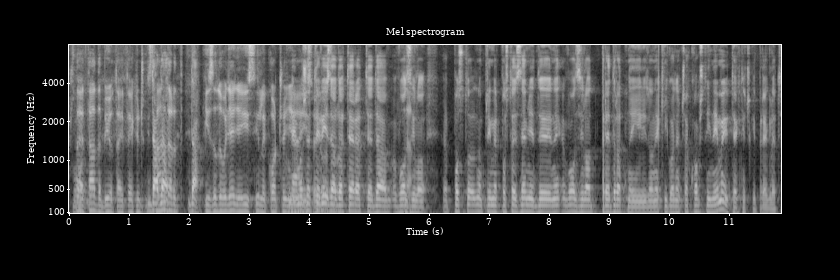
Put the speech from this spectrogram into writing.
Šta je tada bio taj tehnički Da, da, standard da. i zadovoljenje i sile kočenja Ne možete vi da, da terate da vozilo, da. Posto, na primjer, postoje zemlje gde ne, vozila od predratne ili do nekih godina čak uopšte i nemaju tehnički pregled.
